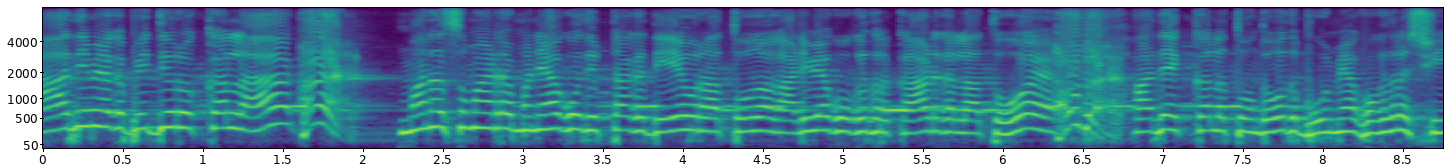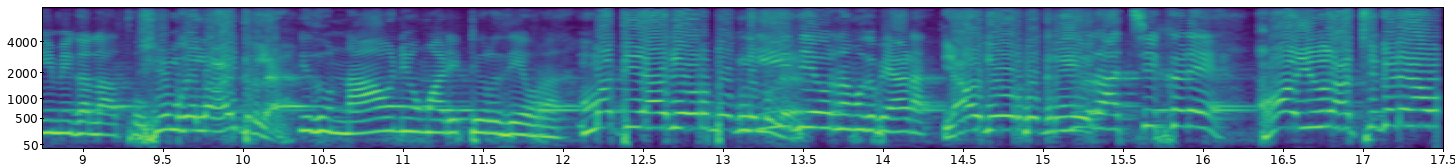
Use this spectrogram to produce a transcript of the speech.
ಹಾದಿ ಮ್ಯಾಗ ಬಿದ್ದಿರೋ ಕಲ್ಲ ಮನಸ್ಸು ಮಾಡ್ರ ಮನ್ಯಾಗ ಓದಿಟ್ಟಾಗ ದೇವ್ರಾತು ಅಡವ್ಯಾಗ ಹೋಗದ್ರ ಕಾಡ್ಗಲ್ಲಾತು ಹೌದಾ? ಅದೇ ಕಲ್ಲು ತೊಂದು ಹೋದ ಭೂಮಿಯಾಗ ಹೋಗದ್ರ ಸೀಮಿಗಲ್ಲಾತು ಸಿಮ್ಗೆಲ್ಲ ಆಯ್ತ್ರಲ್ಲ ಇದು ನಾವು ನೀವು ಮಾಡಿಟ್ಟಿರೋ ದೇವ್ರ. ಮತ್ತೆ ಯಾವ ದೇವ್ರ ಬೇಕು ಈ ನಿಮಗೆ? ದೇವ್ರ ನಮಗ ಬೇಡ ಯಾವ ದೇವ್ರ ಬೇಕ್ರಿ? ಇದ್ರ ಅಚ್ಚಿ ಕಡೆ. ಹಾ ಇದ್ರ ಅಚ್ಚಿ ಕಡೆ ಅವ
